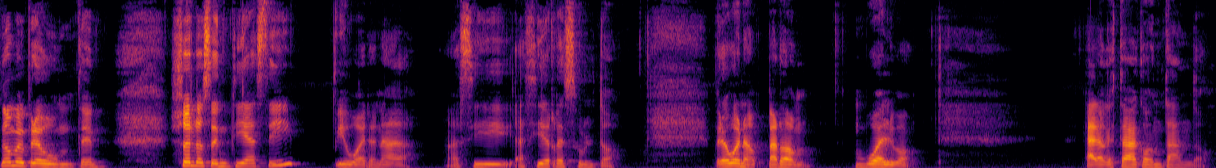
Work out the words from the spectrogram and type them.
No me pregunten. Yo lo sentí así y bueno, nada. Así, así resultó. Pero bueno, perdón. Vuelvo a lo que estaba contando.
